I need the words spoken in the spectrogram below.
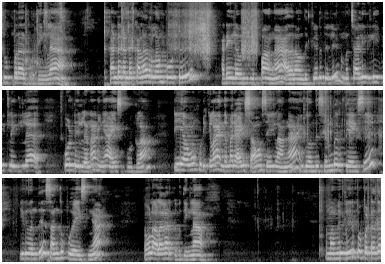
சூப்பராக இருக்குது பார்த்தீங்களா கண்ட கண்ட கலர்லாம் போட்டு கடையில் வந்து விற்பாங்க அதெல்லாம் வந்து கெடுதல். நம்ம சளி கிளி வீட்டில் இல்லை கோல்டு இல்லைன்னா நீங்கள் ஐஸ் கொடுக்கலாம். டீயாகவும் குடிக்கலாம். இந்த மாதிரி ஐஸாகவும் செய்யலாங்க. இது வந்து செம்பருத்தி ஐஸு இது வந்து சங்குப்பூ ஐஸுங்க எவ்வளோ அழகாக இருக்குது பார்த்தீங்களா நம்ம விருப்பப்பட்டதை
